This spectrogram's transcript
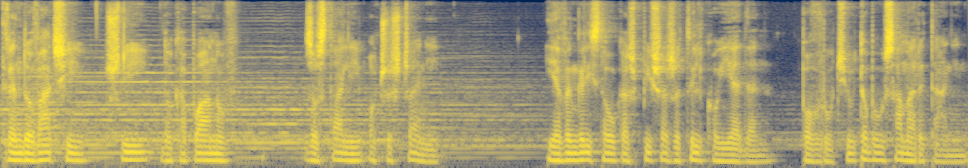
trędowaci szli do kapłanów, zostali oczyszczeni. I ewangelista Łukasz pisze, że tylko jeden powrócił. To był Samarytanin.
